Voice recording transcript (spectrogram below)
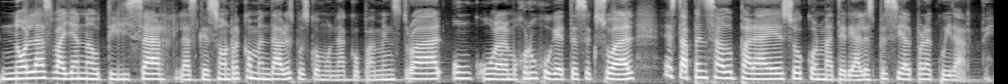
no las vayan a utilizar, las que son recomendables, pues como una copa menstrual, un, o a lo mejor un juguete sexual, está pensado para eso, con material especial para cuidarte.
